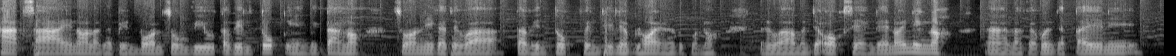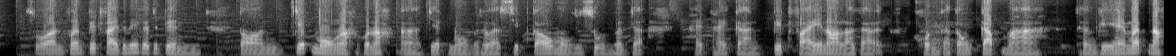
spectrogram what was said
หาดทรายเนาะแล้วก็เป็นบอนชมวิวตะเวนตกอย่างต่างๆเนาะส่วนนี้ก็จะว่าตะเวนตกเป็นที่เรียบร้อยแล้วทุกคนเนาะก็ถือว่ามันจะออกแสงแดดน้อยนึงเนาะอ่าแล้วก็เพิ่อนก็ไตนี้ ส่วนเพิ่อนปิดไฟตัวนี้ก็จะเป็นตอน7โมงเนาะทุกคนเนาะอ่า7โมงก็ถือว่า19โมง00เพิ่อนจะให้ให้การปิดไฟเนาะแล้วก็คนก็ต้องกลับมาถึงพี่ให้มดเนาะ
